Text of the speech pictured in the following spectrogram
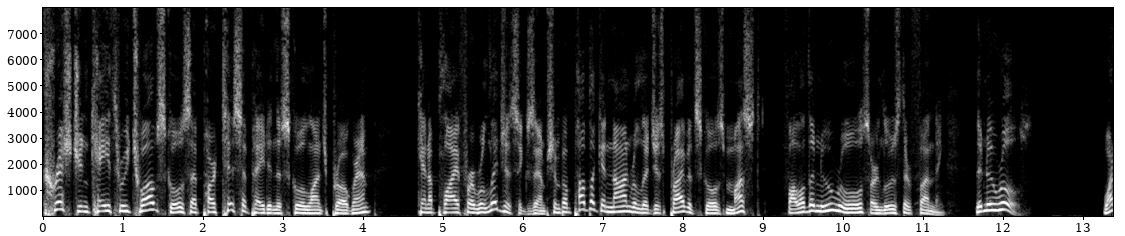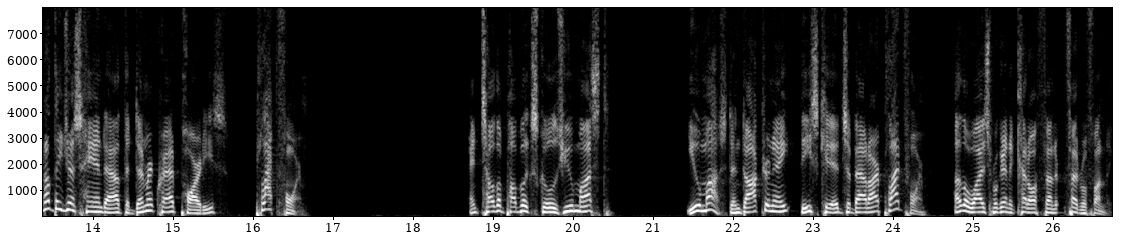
Christian K through 12 schools that participate in the school lunch program can apply for a religious exemption, but public and non religious private schools must follow the new rules or lose their funding. The new rules. Why don't they just hand out the Democrat Party's platform and tell the public schools you must you must indoctrinate these kids about our platform. Otherwise, we're going to cut off federal funding.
